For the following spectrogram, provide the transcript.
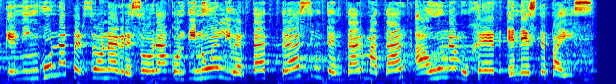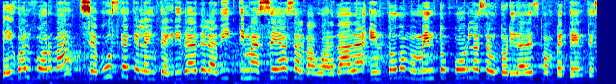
Que ninguna persona agresora continúe en libertad tras intentar matar a una mujer en este país. De igual forma, se busca que la integridad de la víctima sea salvaguardada en todo momento por las autoridades competentes.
